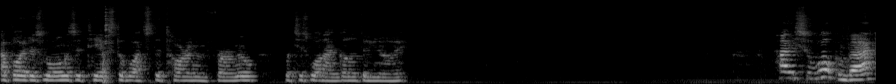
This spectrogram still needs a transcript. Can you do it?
about as long as it takes to watch the Towering Inferno, which is what I'm going to do now. Hi, so welcome back.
